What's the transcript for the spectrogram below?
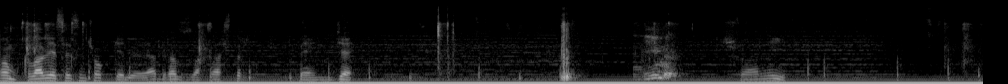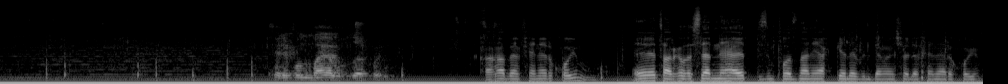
Oğlum klavye sesin çok geliyor ya. Biraz uzaklaştır. Bence. Değil mi? Şu an iyi. Telefonu bayağı uzağa koydum. Kanka ben feneri koyayım mı? Evet arkadaşlar nihayet bizim Poznaniyak gelebildi. Hemen şöyle feneri koyayım.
